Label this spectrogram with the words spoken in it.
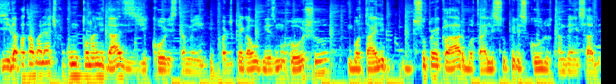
E dá pra trabalhar, tipo, com tonalidades de cores também. Pode pegar o mesmo roxo, botar ele super claro, botar ele super escuro também, sabe?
